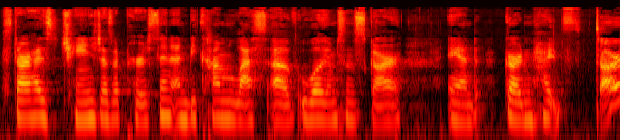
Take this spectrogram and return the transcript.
Starr has changed as a person and become less of Williamson Starr and Garden Heights Starr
